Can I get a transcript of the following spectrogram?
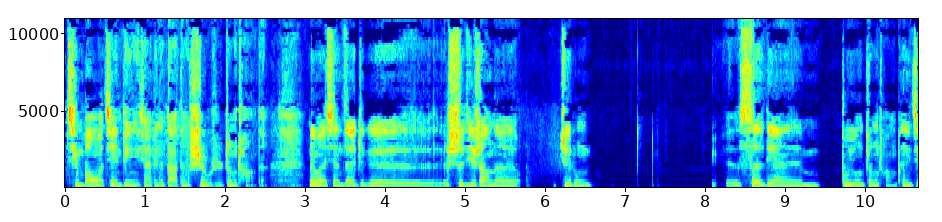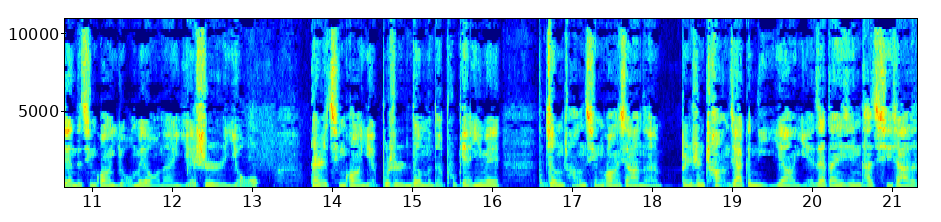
请帮我鉴定一下这个大灯是不是正常的。那么现在这个实际上呢，这种呃四 S 店不用正常配件的情况有没有呢？也是有，但是情况也不是那么的普遍。因为正常情况下呢，本身厂家跟你一样也在担心他旗下的，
